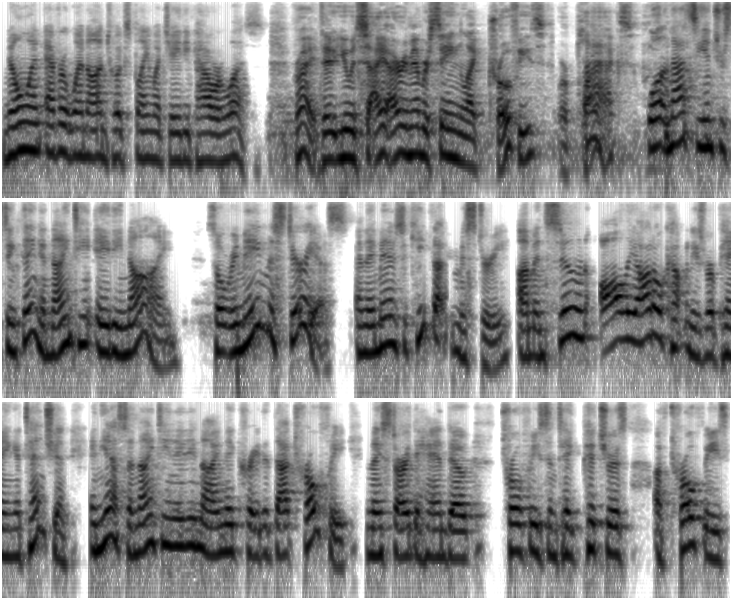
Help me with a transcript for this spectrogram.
no one ever went on to explain what JD Power was. Right. You would. say, I remember seeing like trophies or plaques. Right. Well, and that's the interesting thing. In 1989, so it remained mysterious, and they managed to keep that mystery. Um, and soon all the auto companies were paying attention. And yes, in 1989, they created that trophy, and they started to hand out trophies and take pictures of trophies,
